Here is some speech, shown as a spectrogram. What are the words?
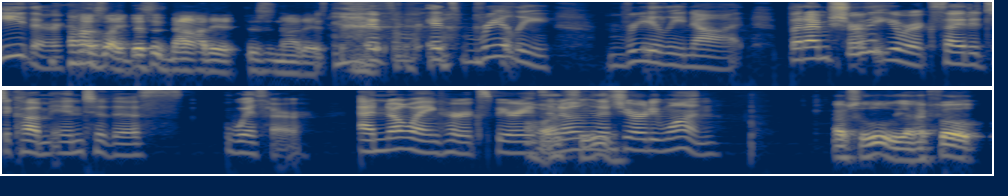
either. I was like, this is not it. This is not it. It's it's really really not. But I'm sure that you were excited to come into this with her and knowing her experience oh, and knowing that she already won. Absolutely, I felt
